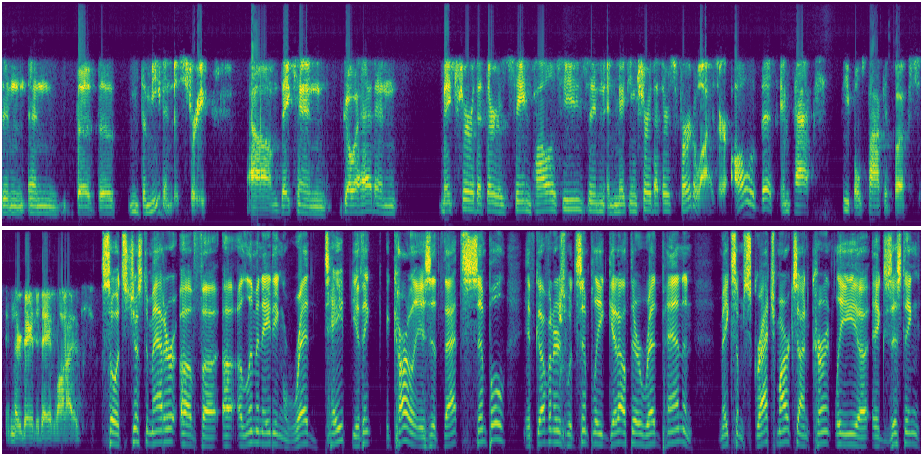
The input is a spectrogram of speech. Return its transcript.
in, in the, the, the meat industry. Um, they can go ahead and make sure that there's sane policies and, and making sure that there's fertilizer. All of this impacts people's pocketbooks in their day to day lives. So it's just a matter of uh, uh, eliminating red tape. You think, Karla, is it that simple? If governors would simply get out their red pen and make some scratch marks on currently uh, existing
